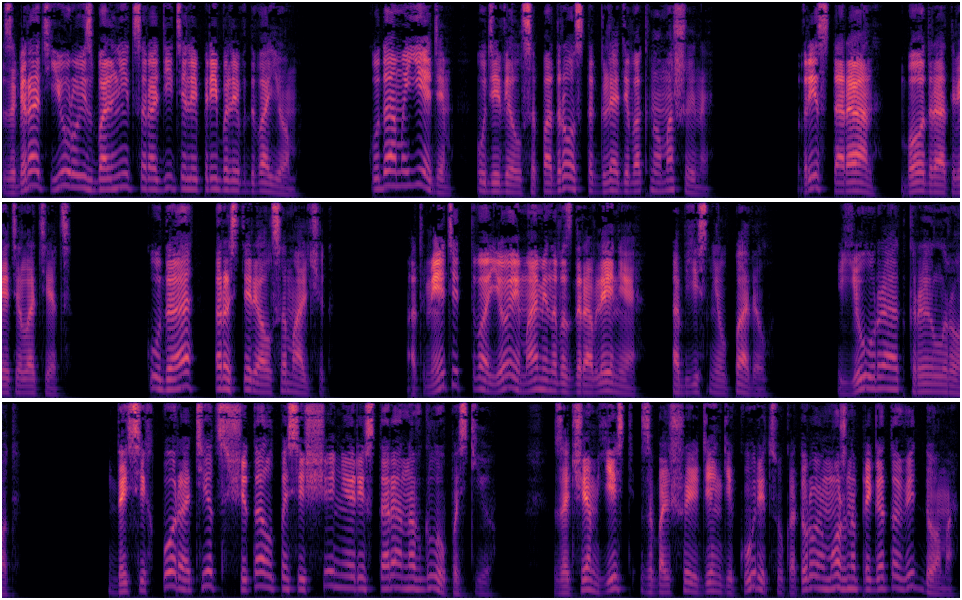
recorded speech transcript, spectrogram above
Забирать Юру из больницы родители прибыли вдвоем. «Куда мы едем?» — удивился подросток, глядя в окно машины. «В ресторан», — бодро ответил отец. «Куда?» — растерялся мальчик. «Отметить твое и мамино выздоровление», — объяснил Павел. Юра открыл рот. До сих пор отец считал посещение ресторанов глупостью. Зачем есть за большие деньги курицу, которую можно приготовить дома?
